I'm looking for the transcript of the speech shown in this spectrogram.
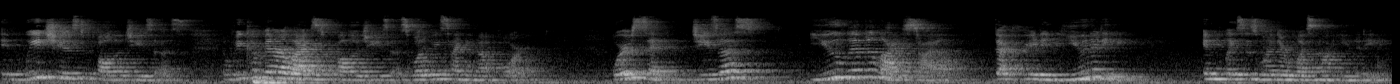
if we choose to follow Jesus, if we commit our lives to follow Jesus, what are we signing up for? We're saying, Jesus, you lived a lifestyle that created unity in places where there was not unity.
